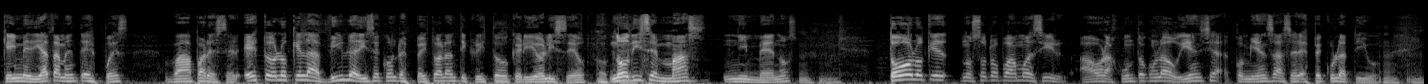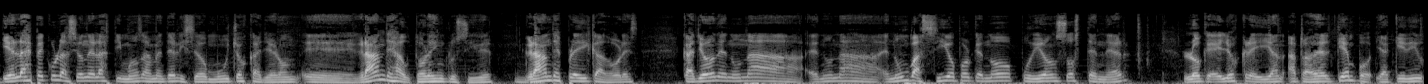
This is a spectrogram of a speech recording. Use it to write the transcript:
que inmediatamente después va a aparecer. Esto es lo que la Biblia dice con respecto al anticristo, querido Eliseo. No dice más ni menos todo lo que nosotros podamos decir ahora junto con la audiencia comienza a ser especulativo. Y en la especulación, lastimosamente, Eliseo, muchos cayeron, eh, grandes autores inclusive, grandes predicadores, cayeron en, una, en, una, en un vacío porque no pudieron sostener lo que ellos creían a través del tiempo. Y aquí di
